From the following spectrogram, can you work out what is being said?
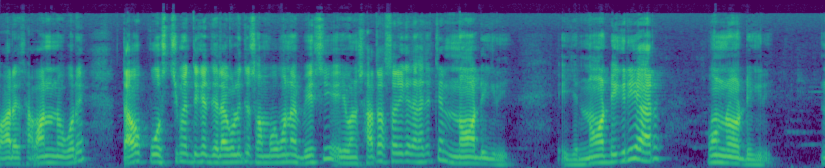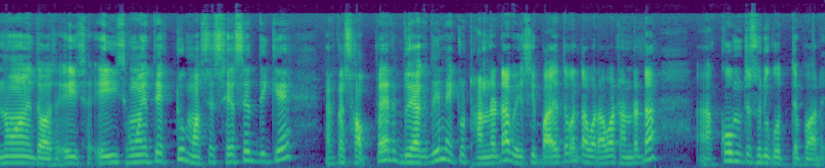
পারে সামান্য করে। তাও পশ্চিমের দিকে জেলাগুলিতে সম্ভাবনা বেশি। এই যেমন সাতাশ তারিখে দেখা যাচ্ছে ন ডিগ্রি। এই যে ন ডিগ্রি আর পনেরো ডিগ্রি। নয়, দশ। এই এই সময়তে একটু মাসের শেষের দিকে একটা সপ্তাহের দু একদিন একটু ঠান্ডাটা বেশি পাওয়া যেতে পারে। তারপর আবার ঠান্ডাটা কমতে শুরু করতে পারে।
